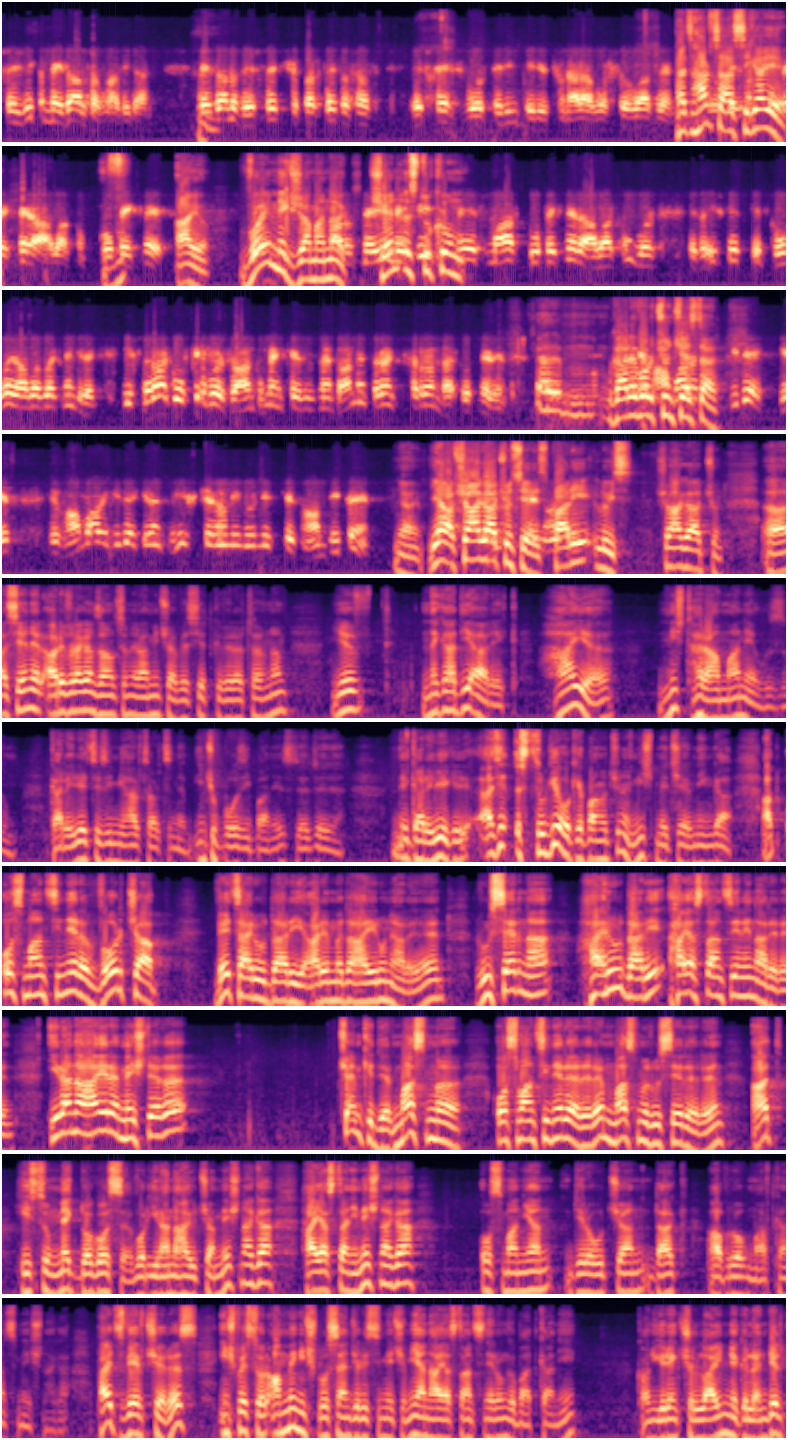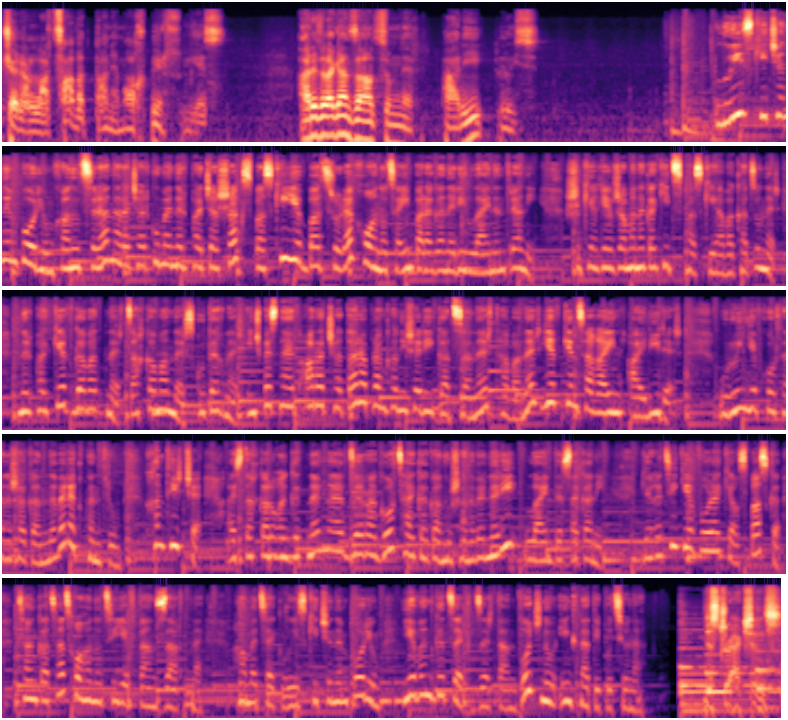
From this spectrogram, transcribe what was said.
սեժիկը մեդալ տվավ իրան։ Մեդալը վերցրեց, շփրտեց, ասած այս խես որտերին տերություն արա որ սոված են։ Բայց հարցը ասիգա է։ Կոպեկներ։ Այո։ Ոյ մեկ ժամանակ չեն ըստուքում Այս մարդ կոպեկները հավաքում, որ իսկ այդ կողեր ավազակն գրեք։ Իսկ նրանք ովքեր որ զանգում են քեզ ուզեն տանեն, դրանք խռան նարկոտներ են։ Կարևորություն չես տար։ Գիտեք, ես եւ համարը գիտեք իրենց միշտ չեն անի նույնիսկ քեզ հանդիպեն։ Յա, շնորհակալություն սիրես, Փարի Լուիս, շնորհակալություն։ Սեներ արևրական զանոցումներ ամիջապես իդ կվերաթարնամ եւ նկատի արեք, հայը միշտ հրաման է ուզում։ Կարելի է ցեզի մի հարց հարցնեմ, ինչու բոզի բան է, նկարելի է, այսինքն ստրուգի հոգեբանությունը միշտ մեջ է նինգա։ Այդ օսմանցիները որ չափ 600 տարի արեմդահայերուն արեն, ռուսերնա 100 տարի հայաստանցիներին արերեն։ Իրանահայերը մեջտեղը չեմ գիտեր, մասը օսմանցիները երեն, մասը ռուսերը երեն, այդ 51%-ը, որ իրանահայության մեջ նագա, Հայաստանի մեջ նագա, Օսմանյան դիրողության դակ ապրող մարդկանց մեջ նագա։ Բայց վերջերս, ինչպես որ ամեն ինչ Լոս Անջելեսի մեջ միան հայաստանցիներուն կպատկանի, քան իրենք չլայնն է գլնդել չերալա, ցավը տանեմ ախպերս ու ես։ Արեդրական զանացումներ Paris Luis. Louis Kitchen Emporium խանութ-սրահն առաջարկում է նրբաճաշակ, սպասքի եւ բարձրորակ խոհանոցային պարագաների լայն ընտրանի, շքեղ եւ ժամանակակից սպասքի հավաքածուներ, նրբակերտ գավաթներ, ծաղկամաններ, սկուտեղներ, ինչպես նաեւ առաջատար ապրանքանիշերի կաթսաներ, թավաներ եւ կենցաղային այլ իրեր։ Ուրույն եւ խորհրդանշական նվեր եք փնտրում։ Խնդիր չէ, այստեղ կարող եք գտնել նաեւ ձեռագործ հայկական հուշանվերների լայն տեսականի։ Գեղեցիկ եւ որակյալ սպասքը ցանկացած խոհանոցի եւ տան զարդն է։ Համեցեք Louis Kitchen Emporium եւ ընդգծեք ձեր տան ոճն ու ինքնատիպությունը։ Distractions.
